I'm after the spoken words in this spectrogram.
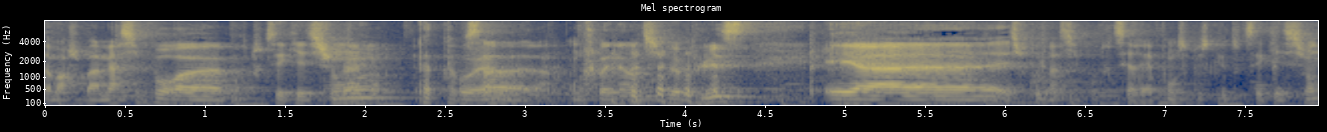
Ça marche. Bah, merci pour, pour toutes ces questions. pas de Comme ça, on te connaît un petit peu plus. Et, et surtout, merci pour toutes ces réponses plus que toutes ces questions.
